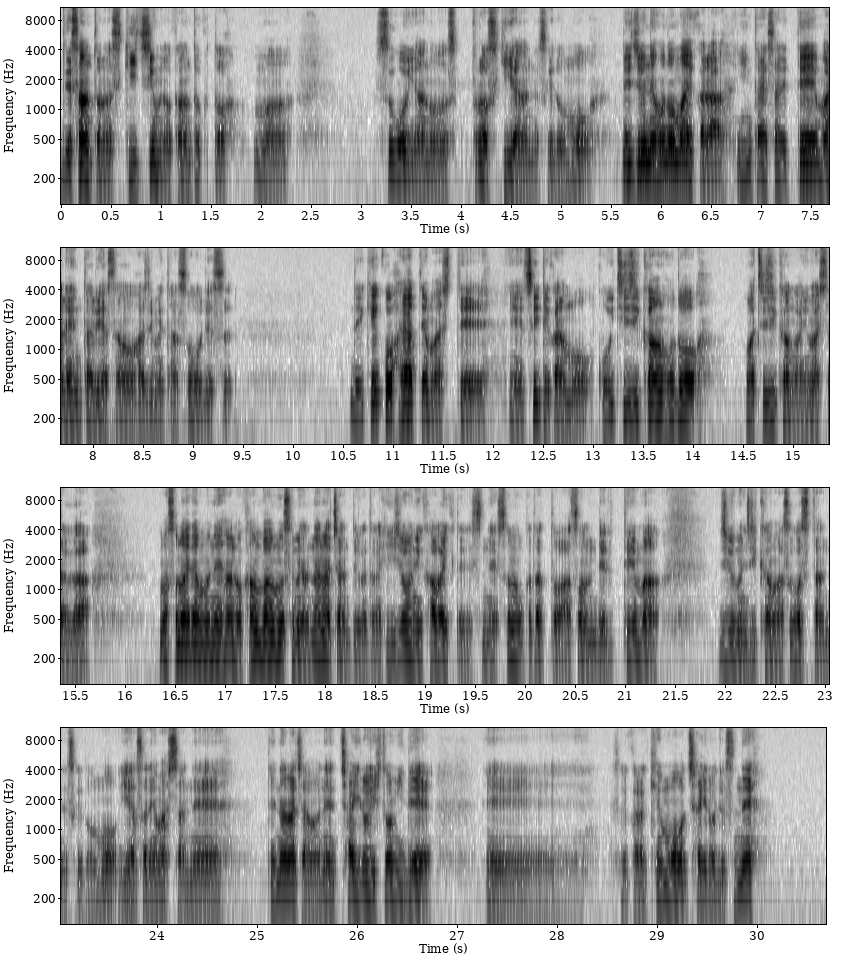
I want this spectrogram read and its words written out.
デサントのスキーチームの監督とまあすごいあのプロスキーヤーなんですけどもで10年ほど前から引退されて、まあ、レンタル屋さんを始めたそうです。で結構流行ってまして、えー、着いてからもこう1時間ほど待ち時間がありましたが、まあ、その間もねあの看板娘の奈々ちゃんという方が非常に可愛くてですねその方と遊んでるってまあ十分時間は過ごせたんですけども癒されましたね。で奈々ちゃんはね茶色い瞳で、えー、それから毛も茶色ですね。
